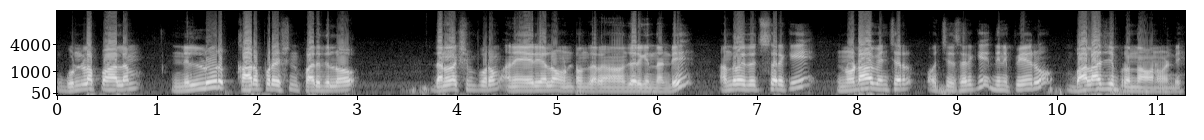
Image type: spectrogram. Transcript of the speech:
గుండ్లపాలెం నెల్లూరు కార్పొరేషన్ పరిధిలో ధనలక్ష్మీపురం అనే ఏరియాలో ఉండటం జర- జరిగిందండి. అందులో ఇది వచ్చేసరికి నొడా వెంచర్ వచ్చేసరికి దీని పేరు బాలాజీ బృందావనం అండి.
